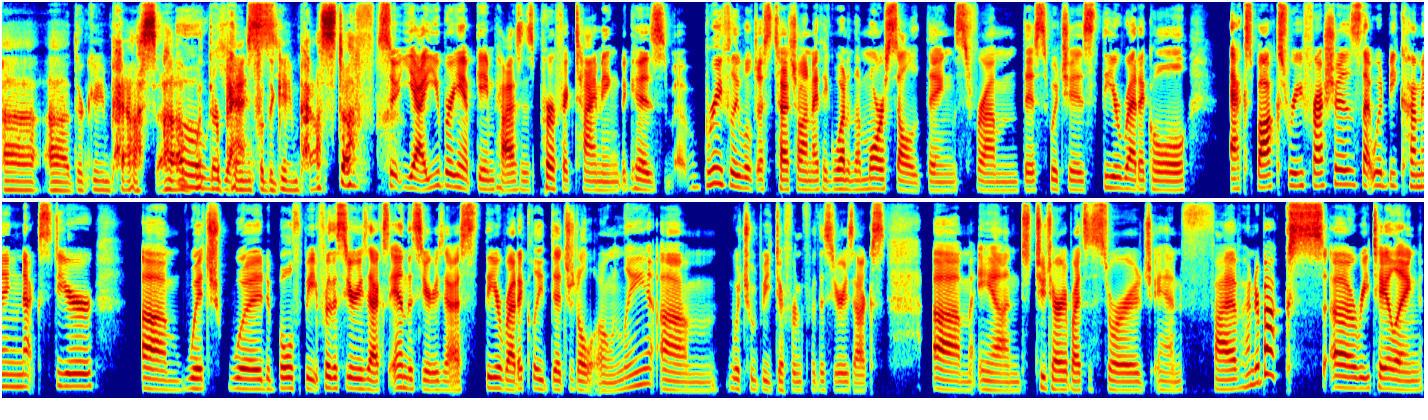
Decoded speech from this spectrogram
uh, uh, their Game Pass, uh, Oh, what they're paying for the Game Pass stuff. So yeah, you bring up Game Pass is perfect timing because uh, briefly we'll just touch on I think one of the more solid things from this, which is theoretical Xbox refreshes that would be coming next year um, which would both be for the Series X and the Series S, theoretically digital only, um, which would be different for the Series X, um, and two terabytes of storage and 500 bucks uh, retailing.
